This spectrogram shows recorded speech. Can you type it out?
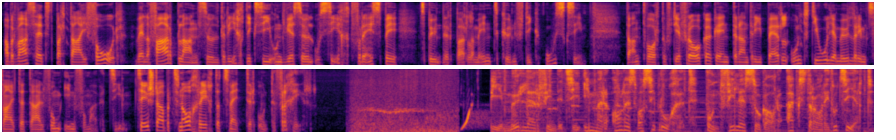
Aber was hat die Partei vor? Welcher Fahrplan soll richtig sein und wie soll aus Sicht der SP das Bündner Parlament künftig aussehen? Die Antwort auf diese Frage geben der André Perl und Julia Müller im zweiten Teil vom Infomagazin. Zuerst aber die Nachrichten, das Wetter und der Verkehr. Bei Müller finden Sie immer alles, was Sie brauchen. Und vieles sogar extra reduziert.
